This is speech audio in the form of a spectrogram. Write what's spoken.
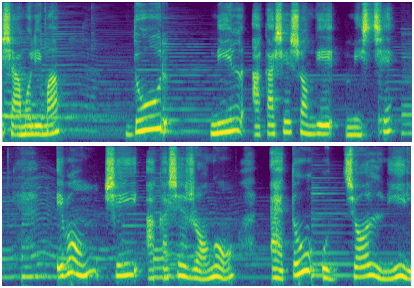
শ্যামলিমা দূর নীল আকাশের সঙ্গে মিশছে এবং সেই আকাশের রঙও এত উজ্জ্বল নীল।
